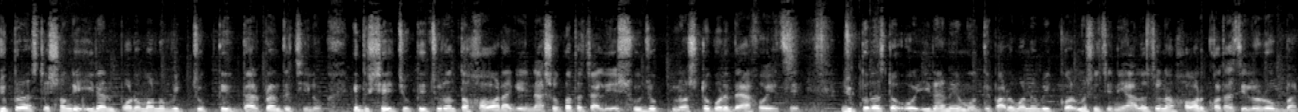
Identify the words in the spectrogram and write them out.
যুক্তরাষ্ট্রের সঙ্গে ইরান পারমাণবিক চুক্তির দ্বারপ্রান্তে ছিল, কিন্তু সেই চুক্তি চূড়ান্ত হওয়ার আগেই নাশকতা চালিয়ে সুযোগ নষ্ট করে দেওয়া হয়েছে। যুক্তরাষ্ট্র ও ইরানের মধ্যে পারমাণবিক কর্মসূচি নিয়ে আলোচনা হওয়ার কথা ছিল রোববার।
